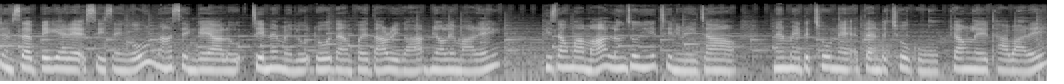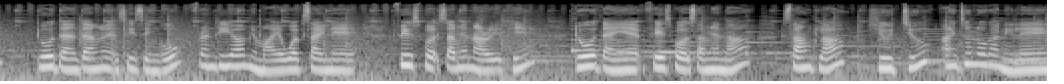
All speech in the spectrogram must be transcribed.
တင်ဆက်ပေးခဲ့တဲ့အစီအစဉ်ကိုနားဆင်ကြရလို့ကျေနပ်မယ်လို့ဒိုးအတန်ဖွဲ့သားတွေကမျှော်လင့်ပါတယ် ဒီဆောင်မမှာလုံခြုံရေးအခြေအနေတွေကြောင့်နာမည်တချို့နဲ့အတန်တချို့ကိုပြောင်းလဲထားပါတယ်ဒိုးတန်တန်လွင့်အစီအစဉ်ကို Frontier မြန်မာရဲ့ website နဲ့ Facebook စာမျက်နှာတွေအပြင်ဒိုးတန်ရဲ့ Facebook စာမျက်နှာ SoundCloud YouTube iTunes တို့ကနေလည်း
